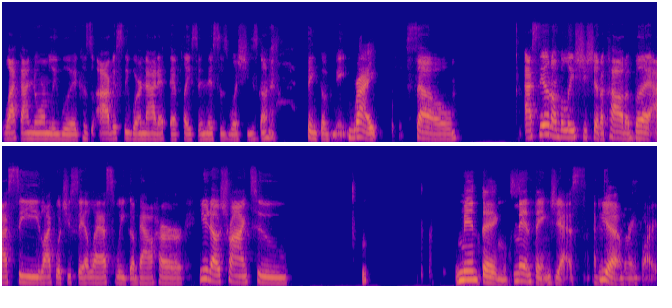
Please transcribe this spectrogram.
like I normally would because obviously we're not at that place and this is what she's gonna think of me. Right. So I still don't believe she should have called her, but I see like what you said last week about her, you know, trying to men things. Men things, yes. I just yeah. brain fart.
